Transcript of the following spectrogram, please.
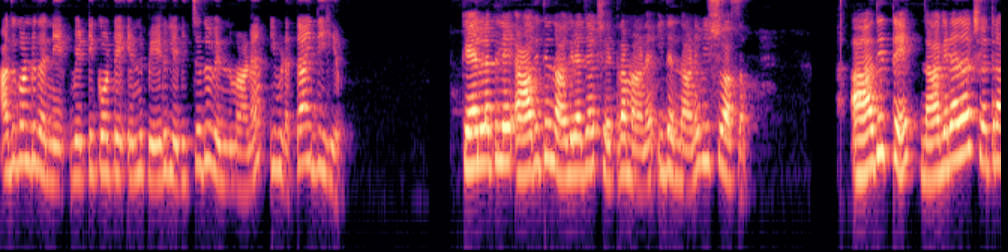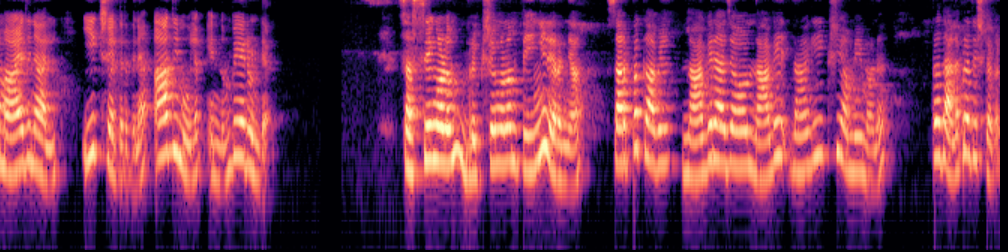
അതുകൊണ്ട് തന്നെ വെട്ടിക്കോട്ടെ എന്ന് പേര് ലഭിച്ചതുവെന്നുമാണ് ഇവിടത്തെ ഐതിഹ്യം. കേരളത്തിലെ ആദ്യത്തെ നാഗരാജ ക്ഷേത്രമാണ് ഇതെന്നാണ് വിശ്വാസം. ആദ്യത്തെ നാഗരാജ ക്ഷേത്രമായതിനാൽ ഈ ക്ഷേത്രത്തിന് ആദിമൂലം എന്നും പേരുണ്ട്. സസ്യങ്ങളും വൃക്ഷങ്ങളും തിങ്ങി നിറഞ്ഞ സർപ്പക്കാവിൽ നാഗരാജാവും നാഗ നാഗേക്ഷി അമ്മയുമാണ് പ്രധാന പ്രതിഷ്ഠകൾ.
